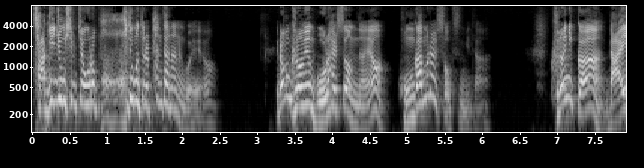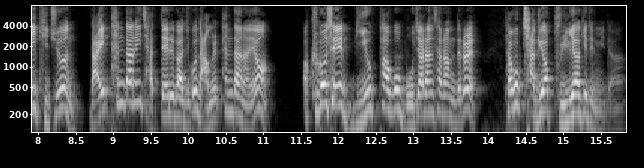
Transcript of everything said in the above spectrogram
자기 중심적으로 모든 것들을 판단하는 거예요. 여러분, 그러면 뭘 할 수 없나요? 공감을 할 수 없습니다. 그러니까 나의 기준, 나의 판단의 잣대를 가지고 남을 판단하여 아, 그것에 미흡하고 모자란 사람들을 결국 자기와 분리하게 됩니다.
